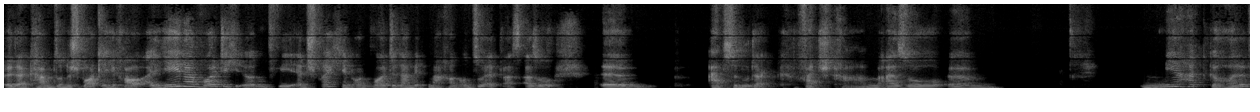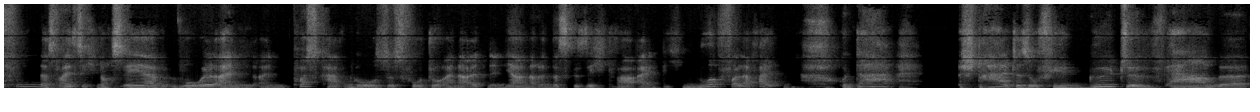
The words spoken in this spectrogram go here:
Dann kam so eine sportliche Frau. Jeder wollte ich irgendwie entsprechen und wollte da mitmachen und so etwas. Also ähm, absoluter Quatschkram. Also ähm, mir hat geholfen, das weiß ich noch sehr wohl, ein, ein postkartengroßes Foto einer alten Indianerin. Das Gesicht war eigentlich nur voller Falten. Und da strahlte so viel Güte, Wärme,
